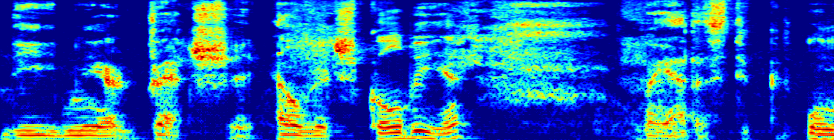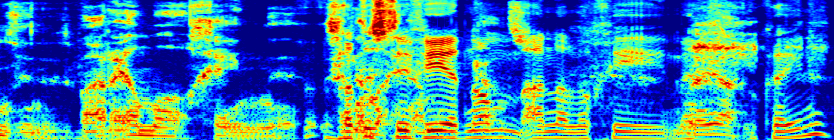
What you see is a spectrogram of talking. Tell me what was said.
die meneer Dredge, uh, Eldridge Colby. Hè? Maar ja, dat is natuurlijk onzin. Het waren helemaal geen. Uh, Wat is de Vietnam-analogie met nou ja, Oekraïne?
